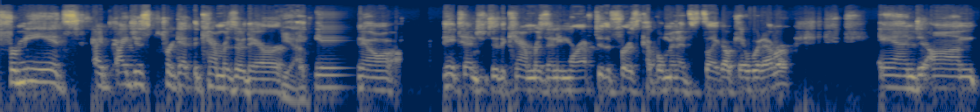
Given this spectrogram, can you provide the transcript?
for me, it's I, I, just forget the cameras are there. Yeah. You know, pay attention to the cameras anymore. After the first couple minutes, it's like okay, whatever. And um,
